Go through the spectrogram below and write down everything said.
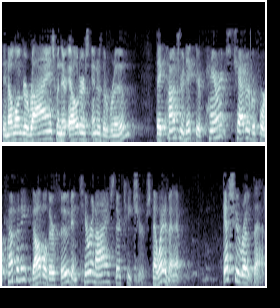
They no longer rise when their elders enter the room. They contradict their parents, chatter before company, gobble their food, and tyrannize their teachers. Now, wait a minute. Guess who wrote that?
